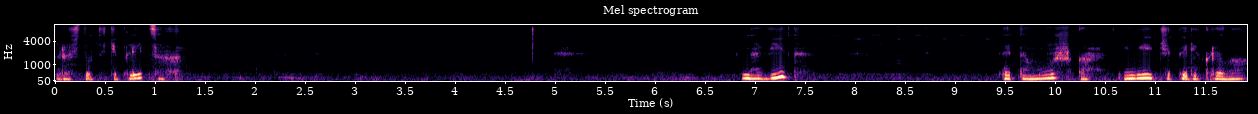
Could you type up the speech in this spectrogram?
растут в теплицах. На вид эта мушка имеет четыре крыла.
